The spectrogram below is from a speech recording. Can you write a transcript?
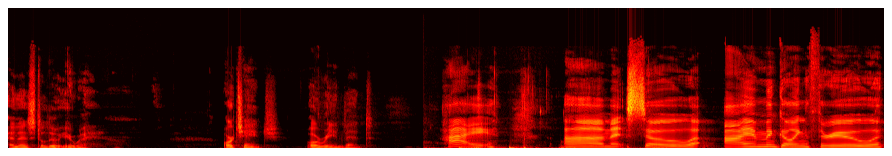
and then still do it your way, or change, or reinvent. Hi. Um, so I'm going through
